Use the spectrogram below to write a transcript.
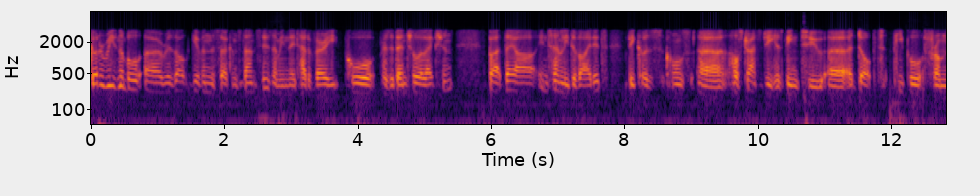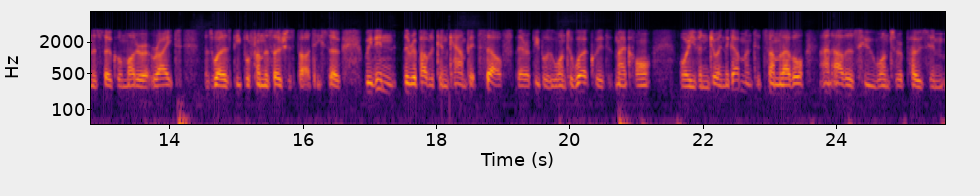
got a reasonable uh, result given the circumstances. I mean, they'd had a very poor presidential election but they are internally divided because Macron's uh, whole strategy has been to uh, adopt people from the so-called moderate right as well as people from the Socialist Party. So within the Republican camp itself, there are people who want to work with Macron or even join the government at some level, and others who want to oppose him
